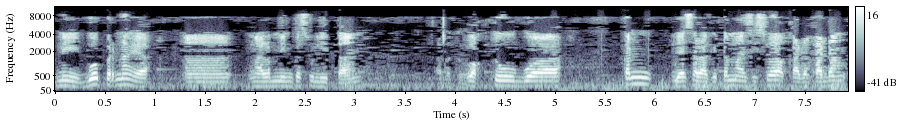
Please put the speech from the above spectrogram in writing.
Nih, gue pernah ya eh, ngalamin kesulitan Apa tuh? waktu gue kan biasalah kita mahasiswa kadang-kadang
